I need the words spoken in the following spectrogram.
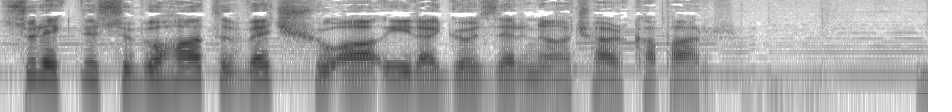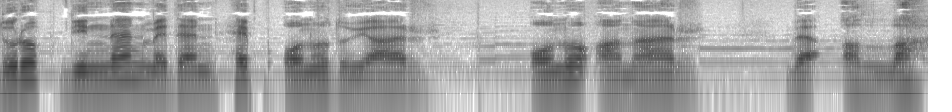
Sürekli sübuhat-ı veç şuaıyla gözlerini açar kapar. Durup dinlenmeden hep onu duyar, onu anar ve Allah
